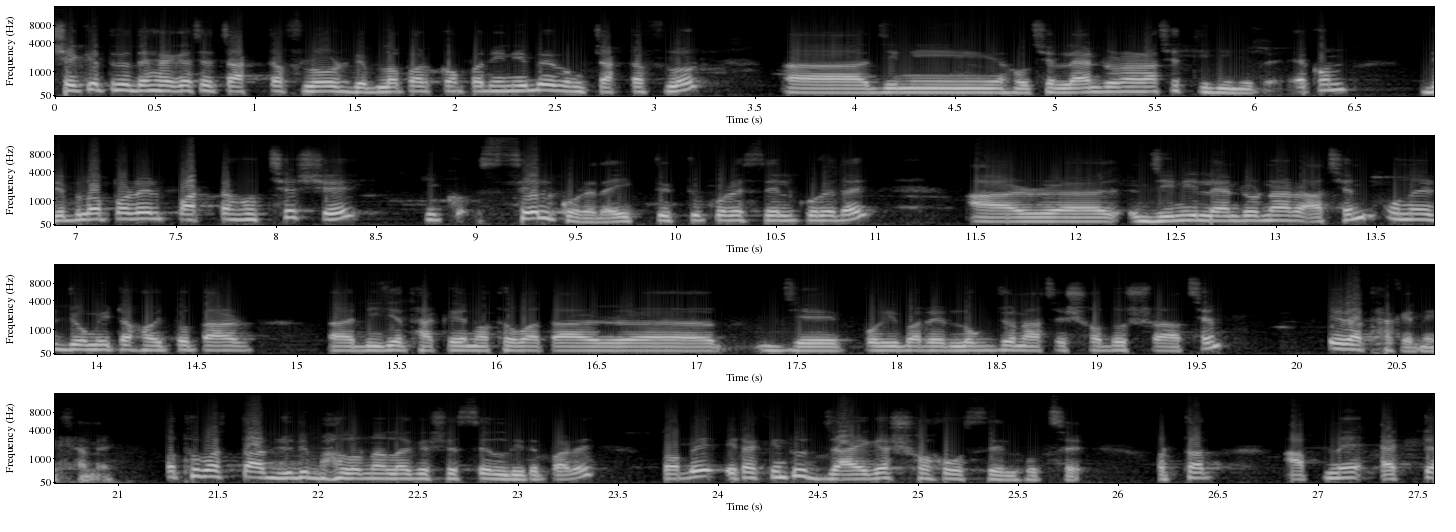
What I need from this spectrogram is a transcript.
সেক্ষেত্রে দেখা গেছে চারটা ফ্লোর ডেভেলপার কোম্পানি নেবে এবং চারটা ফ্লোর যিনি হচ্ছে ল্যান্ড ওনার আছে, তিনি নেবে। এখন ডেভেলপারের পার্টটা হচ্ছে সে কি সেল করে দেয়, একটু একটু করে সেল করে দেয়। আর যিনি ল্যান্ড ওনার আছেন ওনার জমিটা হয়তো তার নিজে থাকেন অথবা তার যে পরিবারের লোকজন আছে, সদস্য আছেন, এরা থাকেন এখানে। অথবা তার যদি ভালো না লাগে, সে সেল দিতে পারে। তবে এটা কিন্তু জায়গা সহ সেল হচ্ছে। অর্থাৎ আপনি একটা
